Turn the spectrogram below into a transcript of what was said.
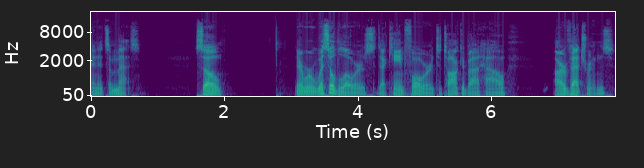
and it's a mess. So there were whistleblowers that came forward to talk about how our veterans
